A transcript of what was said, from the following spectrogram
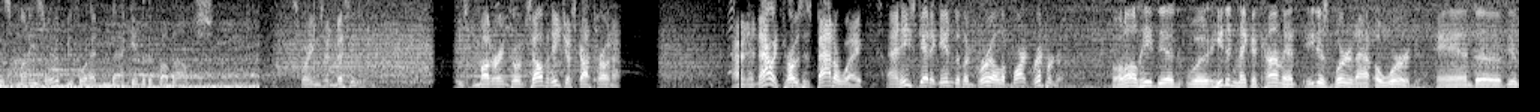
His money's worth before heading back into the clubhouse. Swings and misses. And he's muttering to himself, and he just got thrown out. And now he throws his bat away, and he's getting into the grill of Mark Ripperger. Well, all he did was he didn't make a comment. He just blurted out a word, and uh, the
